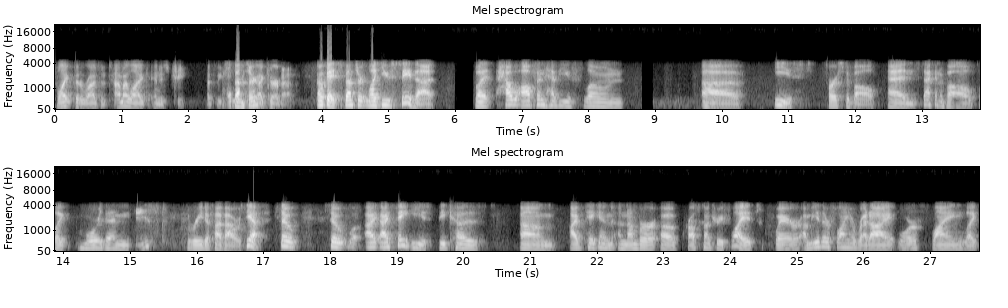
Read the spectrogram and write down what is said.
flight that arrives at a time I like and is cheap. That's the only Spencer? thing I care about. Okay, Spencer, like you say that, but how often have you flown uh, east, first of all, and second of all, like more than East? three to five hours? Yeah. So, so I, I say east because um, I've taken a number of cross-country flights where I'm either flying a red eye or flying like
